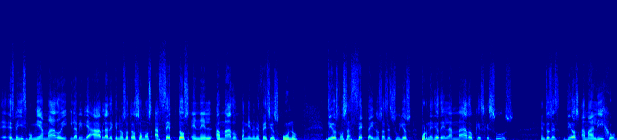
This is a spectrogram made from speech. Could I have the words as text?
es, bellísimo, mi amado. Y, y, la Biblia habla de que nosotros somos aceptos en el amado, también en Efesios 1. Dios nos acepta y nos hace suyos por medio del amado que es Jesús. Entonces, Dios ama al Hijo.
